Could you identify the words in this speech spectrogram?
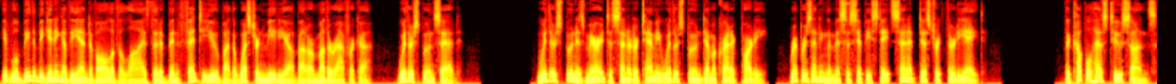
it will be the beginning of the end of all of the lies that have been fed to you by the Western media about our mother Africa, Witherspoon said. Witherspoon is married to Senator Tammy Witherspoon, Democratic Party, representing the Mississippi State Senate District 38. The couple has two sons.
